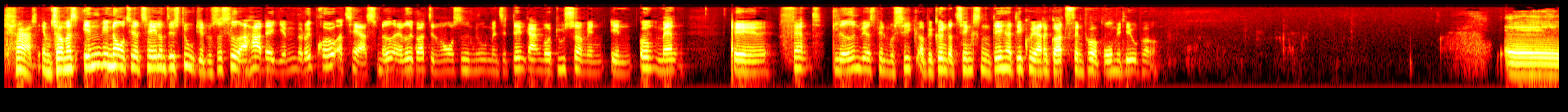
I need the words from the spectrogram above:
Klart. Jamen Thomas, inden vi når til at tale om det studie, du så sidder og har derhjemme, vil du ikke prøve at tage os med? Jeg ved godt, det er nogle år siden nu, men til den gang, hvor du som en, en ung mand øh, fandt glæden ved at spille musik og begyndte at tænke sådan, det her, det kunne jeg da godt finde på at bruge mit liv på. Øh,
